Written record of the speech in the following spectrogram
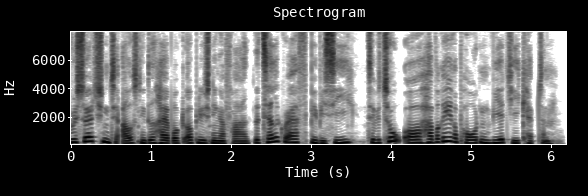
I researchen til afsnittet har jeg brugt oplysninger fra The Telegraph, BBC, TV2 og Havarirapporten via G-Captain.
